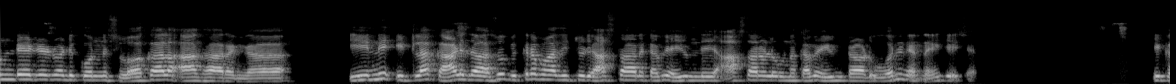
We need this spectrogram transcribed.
ఉండేటటువంటి కొన్ని శ్లోకాల ఆధారంగా ఈయన్ని ఇట్లా కాళిదాసు విక్రమాదిత్యుడి ఆస్థాన కవి అయి ఆస్థానంలో ఉన్న కవి అయి ఉంటాడు అని నిర్ణయం చేశారు. ఇక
